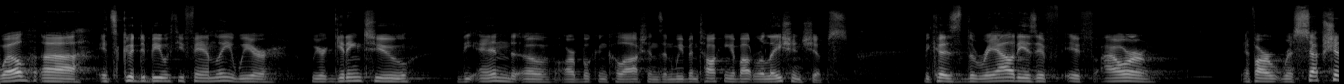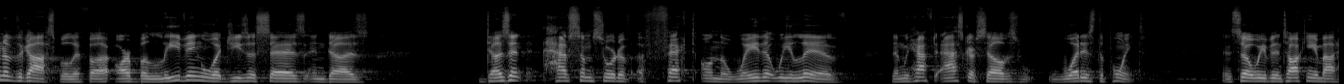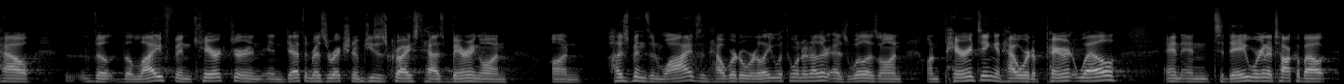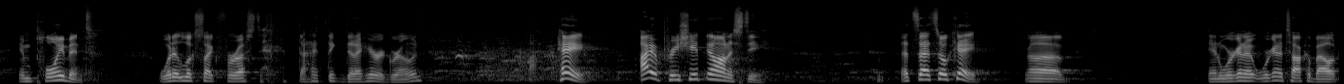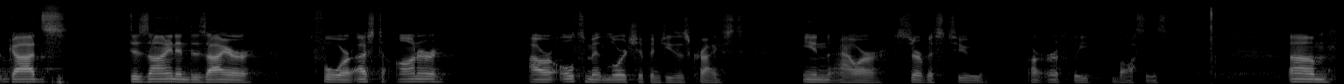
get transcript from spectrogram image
Well, uh, it's good to be with you, family. We are we are getting to the end of our book in Colossians, and we've been talking about relationships, because the reality is, if if our if our reception of the gospel, if uh, our believing what Jesus says and does, doesn't have some sort of effect on the way that we live, then we have to ask ourselves, what is the point? And so we've been talking about how the, the life and character and, and death and resurrection of Jesus Christ has bearing on, on husbands and wives and how we're to relate with one another, as well as on, on parenting and how we're to parent well. And, and today we're going to talk about employment, what it looks like for us to. I think, did I hear a groan? hey, I appreciate the honesty. That's, that's okay. Uh, and we're going we're gonna talk about God's design and desire for us to honor our ultimate lordship in Jesus Christ in our service to our earthly bosses. Um,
